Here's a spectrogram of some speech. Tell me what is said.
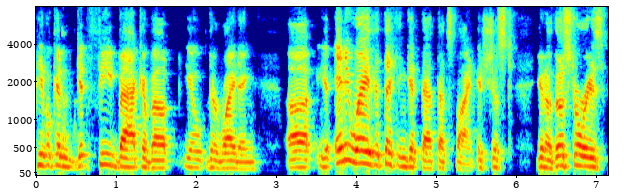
people can get feedback about you know their writing. Uh, any way that they can get that that's fine. It's just you know those stories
